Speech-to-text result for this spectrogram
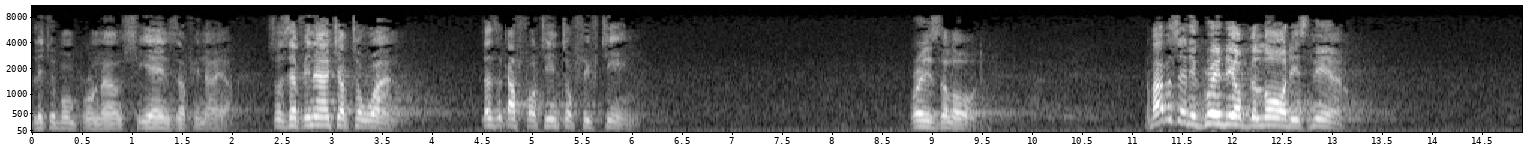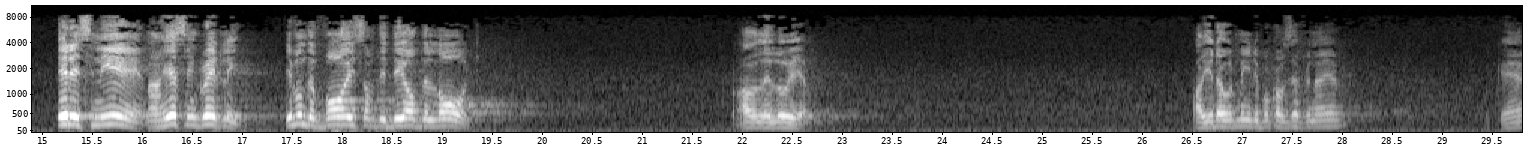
A little more pronounced here in Zephaniah. So Zephaniah chapter 1. Let's look at 14 to 15. Praise the Lord. The Bible said the great day of the Lord is near. It is near. Now hasten greatly. Even the voice of the day of the Lord. Hallelujah. Are you there with me in the book of Zephaniah? Okay.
